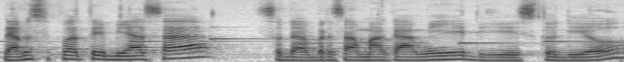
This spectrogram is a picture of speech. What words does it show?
Dan seperti biasa, sudah bersama kami di studio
